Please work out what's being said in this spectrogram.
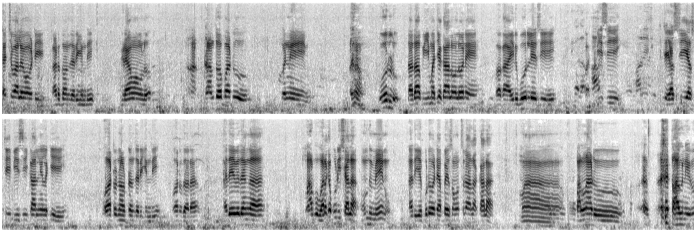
సచివాలయం ఒకటి కడతాం జరిగింది గ్రామంలో. దాంతోపాటు కొన్ని బోర్లు దాదాపు ఈ మధ్య కాలంలోనే ఒక ఐదు బోర్లు వేసి బీసీ ఎస్సీ ఎస్టీ బీసీ కాలనీలకి వాటర్ నడపడం జరిగింది వాటర్ ద్వారా. అదేవిధంగా మాకు వరకపూడిశాల ముందు మేను అది ఎప్పుడో డెబ్బై సంవత్సరాల కళ మా పల్నాడు తాగునీరు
